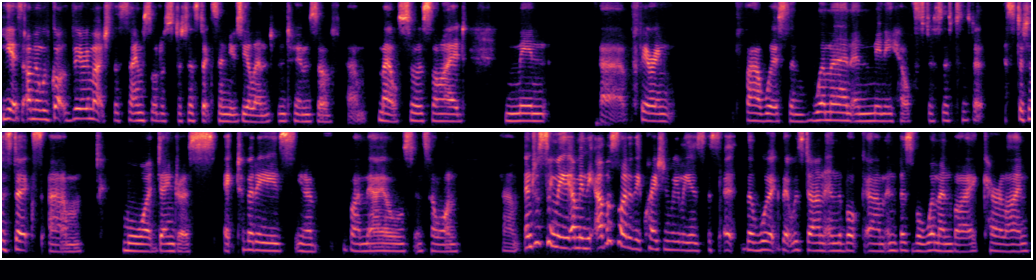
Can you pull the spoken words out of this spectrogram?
Yes, I mean, we've got very much the same sort of statistics in New Zealand in terms of um, male suicide, men uh, faring far worse than women in many health statistics, statistics um, more dangerous activities, you know, by males and so on. Um, interestingly, I mean, the other side of the equation really is, is uh, the work that was done in the book um, Invisible Women by Caroline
